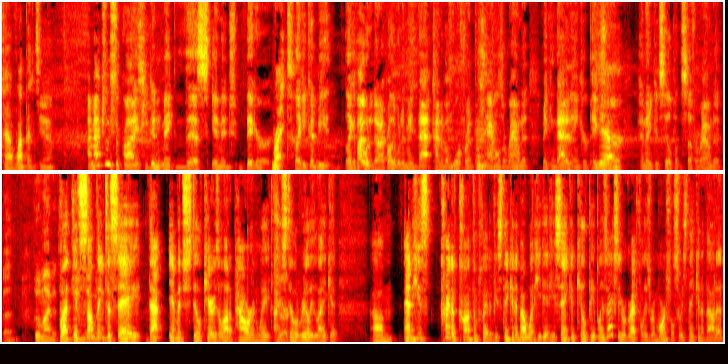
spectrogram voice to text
to have weapons. Yeah. I'm actually surprised he didn't make this image bigger. Right. Like it could be like if I would have done, I probably would have made that kind of a forefront, put panels around it, making that an anchor picture, Yeah. and then you could still put the stuff around it. But who am I to? But it's something to say that image still carries a lot of power and weight. I still really like it. Um, and he's kind of contemplative. He's thinking about what he did. He sank and killed people. He's actually regretful. He's remorseful, so he's thinking about it.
